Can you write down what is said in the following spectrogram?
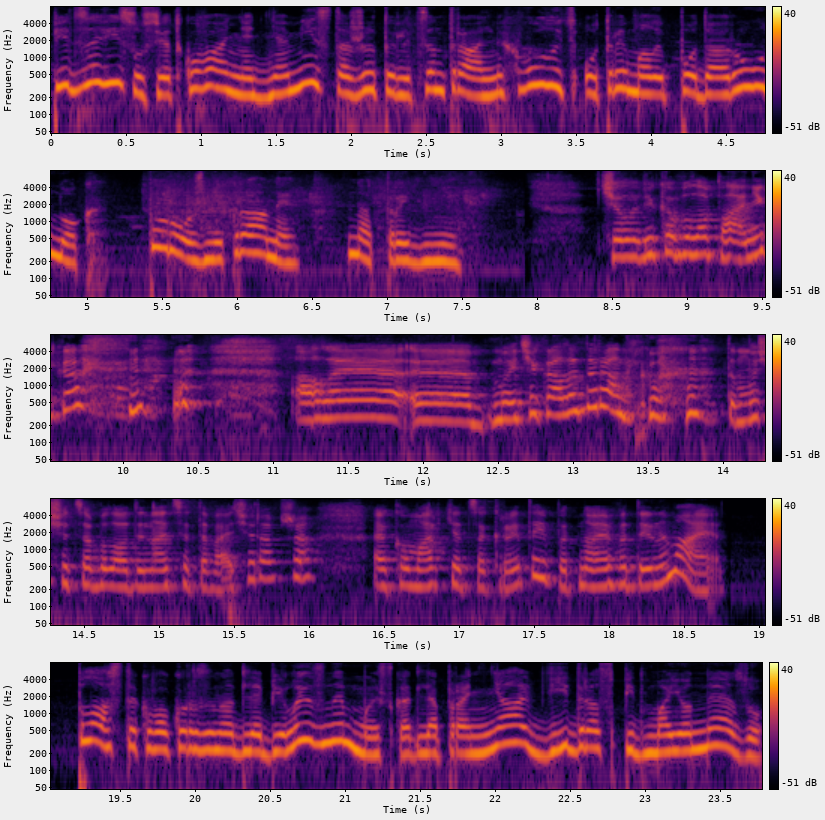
Під завісу святкування Дня міста жителі центральних вулиць отримали подарунок – порожні крани на три дні. В чоловіка була паніка, але е, ми чекали до ранку, тому що це була 11 вечора вже. Екомаркет закритий, питної води немає. Пластикова корзина для білизни, миска для прання, відра з-під майонезу.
